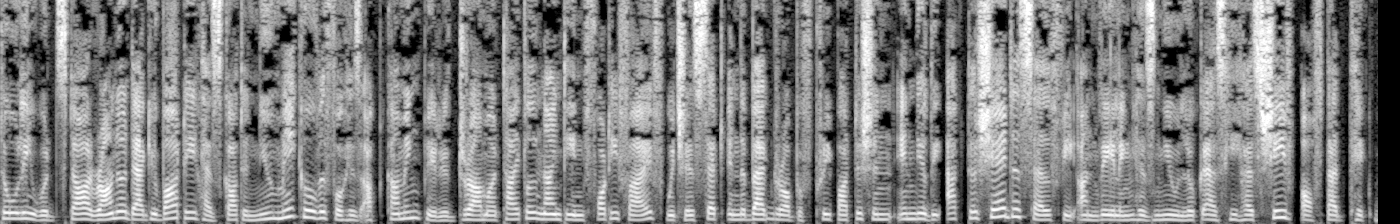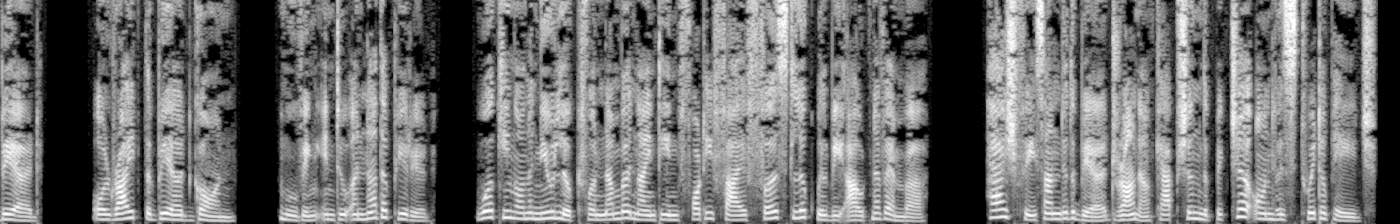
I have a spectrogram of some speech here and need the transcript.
Tollywood star Rana Daggubati has got a new makeover for his upcoming period drama titled 1945 which is set in the backdrop of pre-partition India. The actor shared a selfie unveiling his new look as he has shaved off that thick beard. Alright the beard gone. Moving into another period. Working on a new look for number 1945 first look will be out November. Hash face under the beard Rana captioned the picture on his Twitter page.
